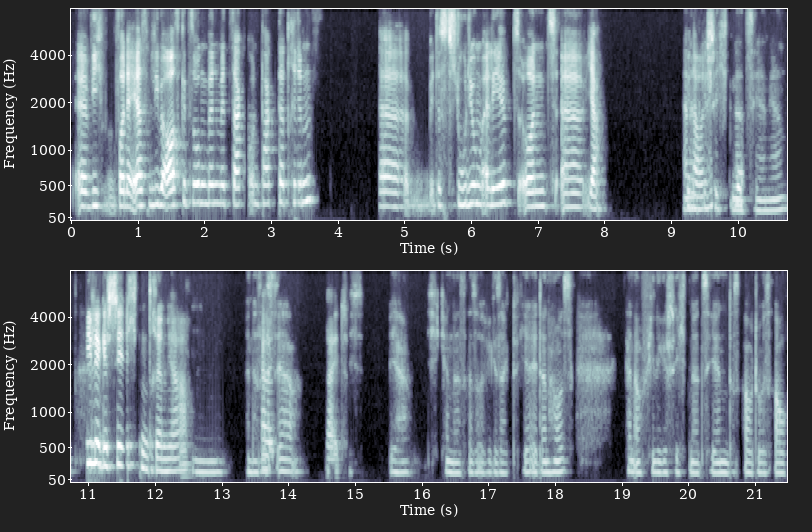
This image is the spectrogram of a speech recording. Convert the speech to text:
äh, wie ich von der ersten Liebe ausgezogen bin mit Sack und Pack da drin. Äh, das Studium erlebt und äh, ja. Genau. Geschichten erzählen, ja. Viele Geschichten drin, ja. Mhm. Das ist ja. Ich, ja, ich kenne das. Also wie gesagt, hier Elternhaus kann auch viele Geschichten erzählen. Das Auto ist auch.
